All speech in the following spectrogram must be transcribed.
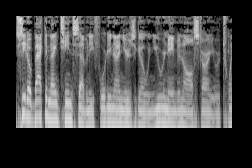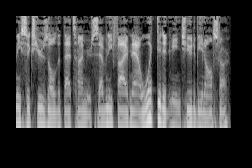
Cito, back in 1970, 49 years ago, when you were named an All Star and you were 26 years old at that time, you're 75 now. What did it mean to you to be an All Star?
